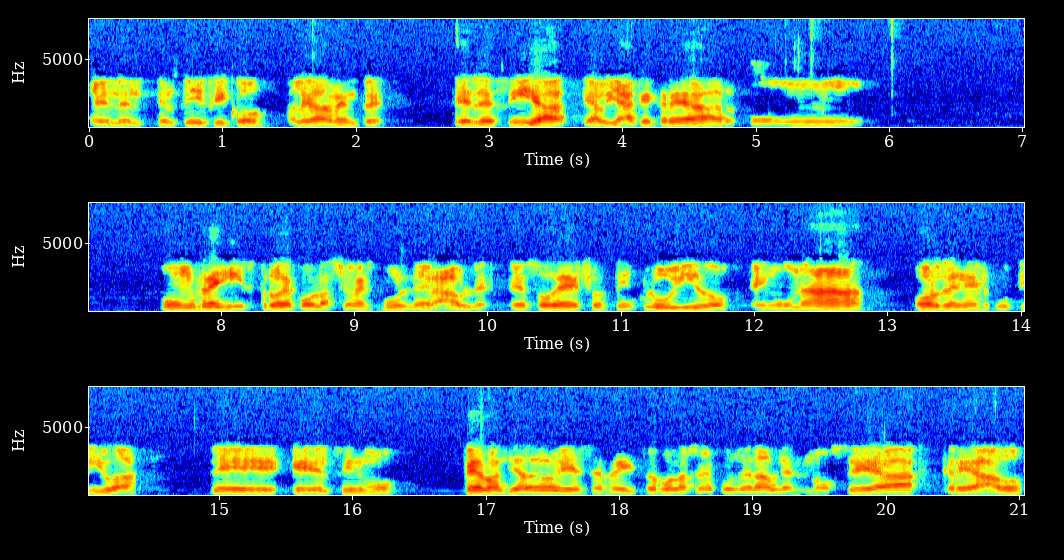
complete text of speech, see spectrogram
el, científico, alegadamente, él decía que había que crear un, un registro de poblaciones vulnerables. Eso de hecho está incluido en una orden ejecutiva de que él firmó, pero al día de hoy ese registro de poblaciones vulnerables no se ha creado.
